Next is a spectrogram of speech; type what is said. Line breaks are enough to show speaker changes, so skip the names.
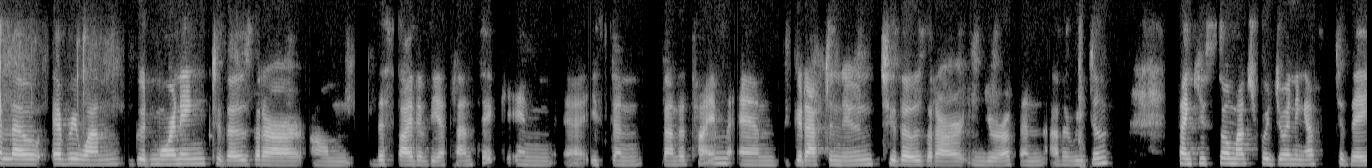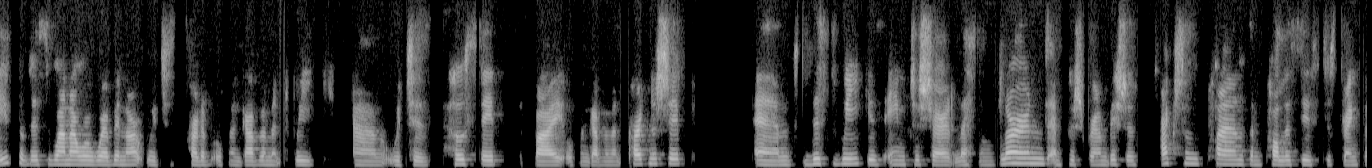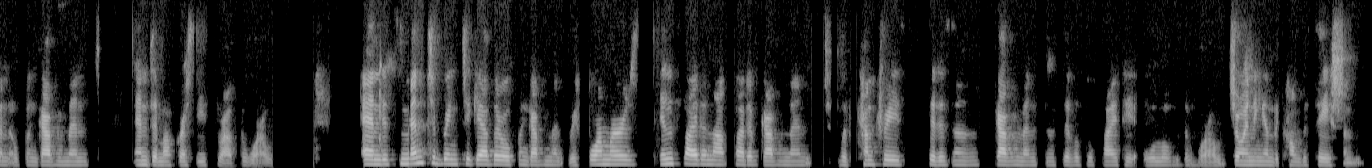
Hello, everyone. Good morning to those that are on this side of the Atlantic in uh, Eastern Standard Time, and good afternoon to those that are in Europe and other regions. Thank you so much for joining us today for this one-hour webinar, which is part of Open Government Week, um, which is hosted by Open Government Partnership. And this week is aimed to share lessons learned and push for ambitious action plans and policies to strengthen open government and democracy throughout the world. And it's meant to bring together open government reformers inside and outside of government with countries, citizens, governments, and civil society all over the world joining in the conversation.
